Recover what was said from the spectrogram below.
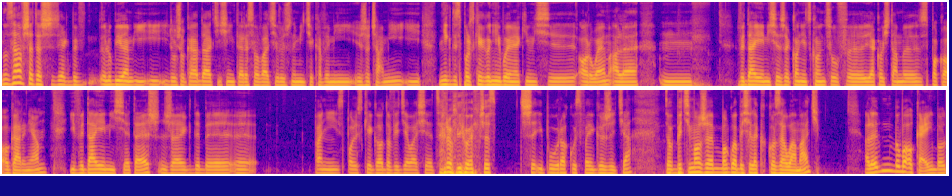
no zawsze też jakby lubiłem i, i, i dużo gadać i się interesować różnymi ciekawymi rzeczami i nigdy z polskiego nie byłem jakimś y, orłem, ale mm, wydaje mi się, że koniec końców y, jakoś tam y, spoko ogarniam. I wydaje mi się też, że gdyby y, pani z polskiego dowiedziała się, co robiłem przez 3,5 roku swojego życia, to być może mogłaby się lekko załamać, ale było ok, bo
